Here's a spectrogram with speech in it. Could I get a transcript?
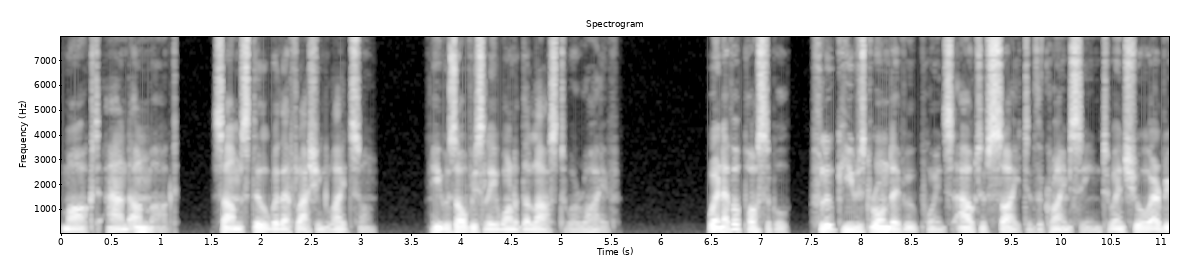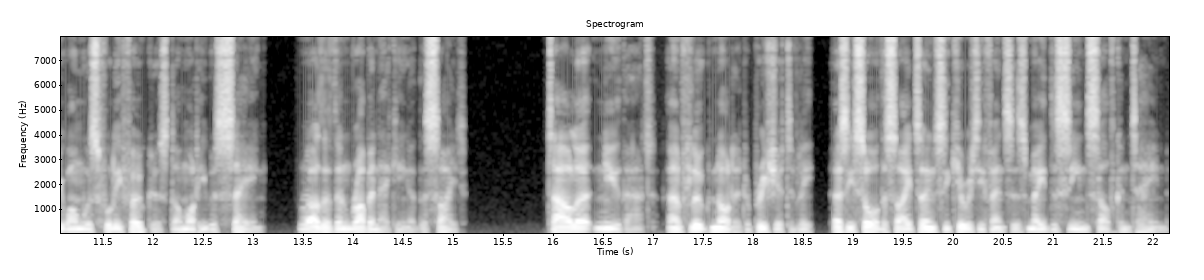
marked and unmarked, some still with their flashing lights on. He was obviously one of the last to arrive. Whenever possible, Fluke used rendezvous points out of sight of the crime scene to ensure everyone was fully focused on what he was saying rather than rubbernecking at the site. Towler knew that, and Fluke nodded appreciatively as he saw the site's own security fences made the scene self-contained.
